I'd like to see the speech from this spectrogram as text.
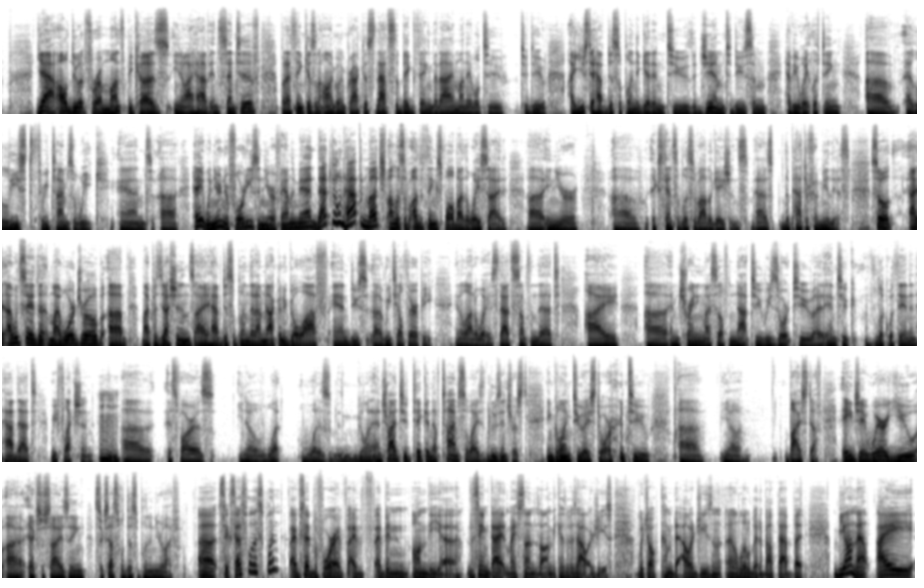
Yeah, I'll do it for a month because, you know, I have incentive, but I think as an ongoing practice, that's the big thing that I'm unable to to do. I used to have discipline to get into the gym to do some heavy weightlifting uh, at least three times a week. And uh, hey, when you're in your 40s and you're a family man, that don't happen much unless if other things fall by the wayside uh, in your uh, extensive list of obligations as the paterfamilias. So I, I would say that my wardrobe, uh, my possessions, I have discipline that I'm not going to go off and do uh, retail therapy in a lot of ways. That's something that I uh, am training myself not to resort to uh, and to look within and have that reflection uh, as far as you know what what is going on and try to take enough time so I lose interest in going to a store to, uh, you know, buy stuff. AJ, where are you uh, exercising successful discipline in your life? Uh, successful discipline. I've said before. I've I've I've been on the uh, the same diet my son's on because of his allergies, which I'll come to allergies in, in a little bit about that. But beyond that, I.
